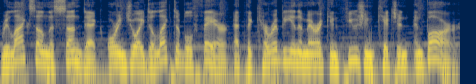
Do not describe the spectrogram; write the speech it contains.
relax on the sun deck or enjoy delectable fare at the Caribbean American Fusion Kitchen and Bar.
